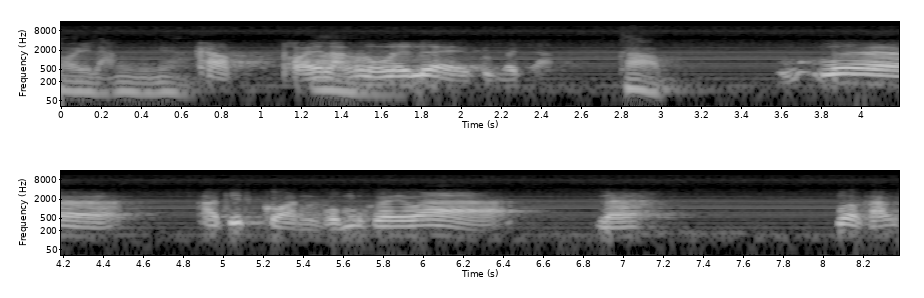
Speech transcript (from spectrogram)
ถอยหลังอยู่เนี่ย ครับ ถอยหลังลงเรื่อยๆคุณประจักษ์ครับ เมื่ออาทิตย์ก่อนผมเคยว่านะ เมื่อครั้ง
